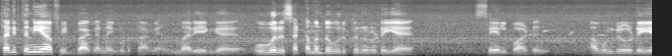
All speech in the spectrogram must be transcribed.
தனித்தனியாக ஃபீட்பேக் அன்னை கொடுத்தாங்க. இது மாதிரி எங்கள் ஒவ்வொரு சட்டமன்ற உறுப்பினருடைய செயல்பாடு அவங்களுடைய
